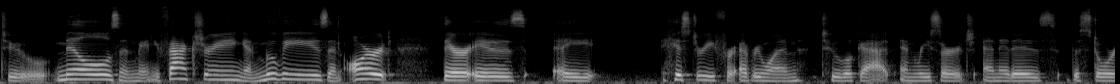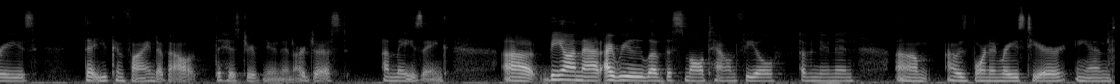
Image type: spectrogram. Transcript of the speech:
to mills and manufacturing and movies and art. There is a history for everyone to look at and research, and it is the stories that you can find about the history of Newnan are just amazing. Uh, beyond that, I really love the small town feel of Newnan. Um, I was born and raised here and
